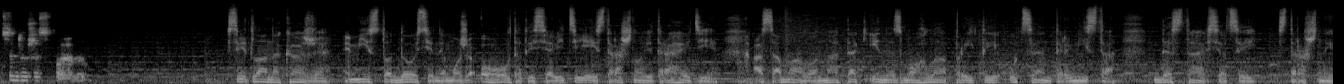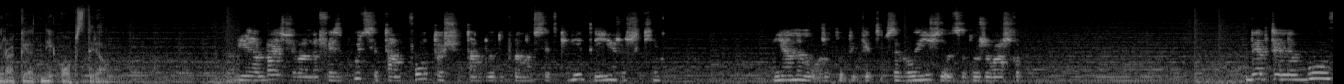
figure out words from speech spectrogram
Це дуже складно. Світлана каже, місто досі не може оговтатися від цієї страшної трагедії, а сама вона так і не змогла прийти у центр міста, де стався цей страшний ракетний обстріл. Я бачила на Фейсбуці там фото, що там люди приносять квіти, іграшки. Я не можу туди піти. Психологічно це дуже важко. Де б ти не був,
